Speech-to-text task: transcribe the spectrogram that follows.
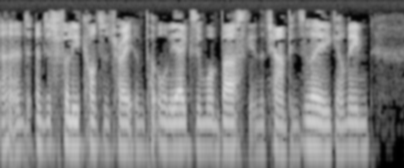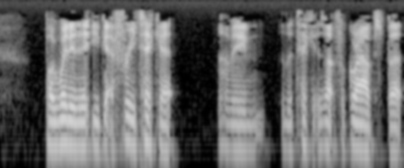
and and just fully concentrate and put all the eggs in one basket in the Champions League. I mean, by winning it, you get a free ticket. I mean, and the ticket is up for grabs, but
